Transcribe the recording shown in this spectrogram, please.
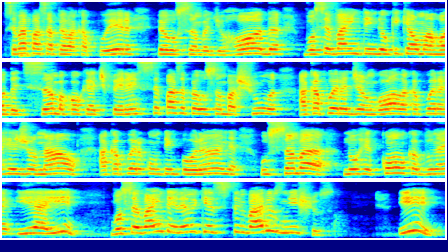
Você vai passar pela capoeira, pelo samba de roda, você vai entender o que é uma roda de samba, qual é a diferença. Você passa pelo samba chula, a capoeira de Angola, a capoeira regional, a capoeira contemporânea, o samba no recôncavo, né? E aí você vai entendendo que existem vários nichos. E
